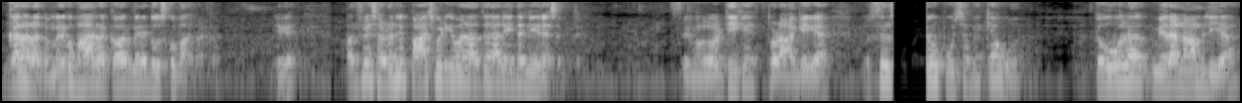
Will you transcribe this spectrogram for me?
करा रहा था। मेरे को बाहर रखा और मेरे दोस्त को बाहर रखा। ठीक है? और फिर सडनली पाँच मिनट के बाद आते हैं, अरे इधर नहीं रह सकते। फिर मैं बोला ठीक है। थोड़ा आगे गया। तो फिर वो पूछा भाई क्या हुआ? तो बोला मेरा नाम लिया।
